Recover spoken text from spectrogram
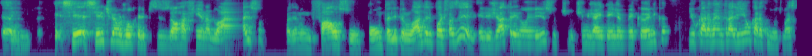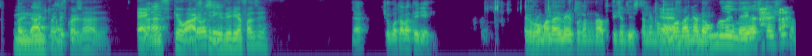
Sim. É, se, se ele tiver um jogo que ele precisa usar o Rafinha na do Alisson, fazendo um falso ponta ali pelo lado, ele pode fazer. Ele já treinou isso, o time já entende a mecânica e o cara vai entrar ali, é um cara com muito mais qualidade, muito mais, mais qualidade. É né? isso que eu acho então, que assim, deveria fazer. É, deixa eu botar a bateria aqui. Eu vou mandar e-mail pro Renato pedindo isso também, mas é, vou mandar cada um manda e-mail, acho que ajuda.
